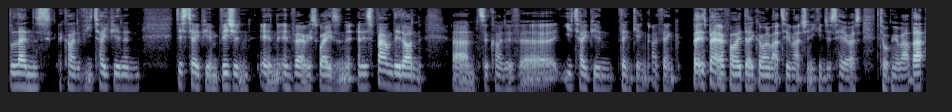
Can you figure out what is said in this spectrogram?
blends a kind of utopian and dystopian vision in in various ways, and and is founded on um, some kind of uh, utopian thinking, I think. But it's better if I don't go on about too much, and you can just hear us talking about that.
